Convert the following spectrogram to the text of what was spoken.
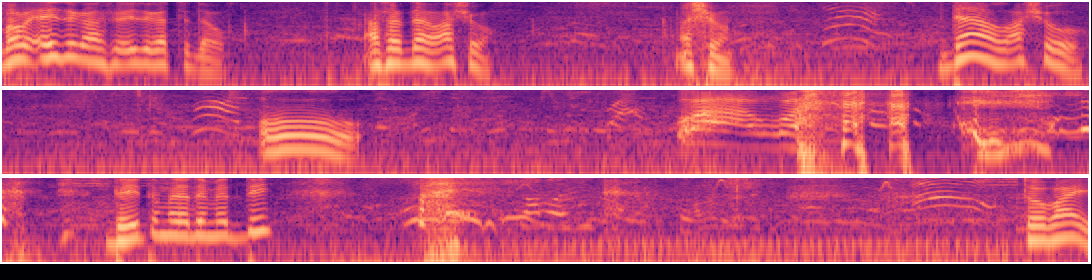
বাবা এই জায়গা আসো, এই জায়গাতে দাও। আচ্ছা দাও, আসো। আসো। দাও, আসো। ও। দেই তোমরা রে মেদি তো ভাই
